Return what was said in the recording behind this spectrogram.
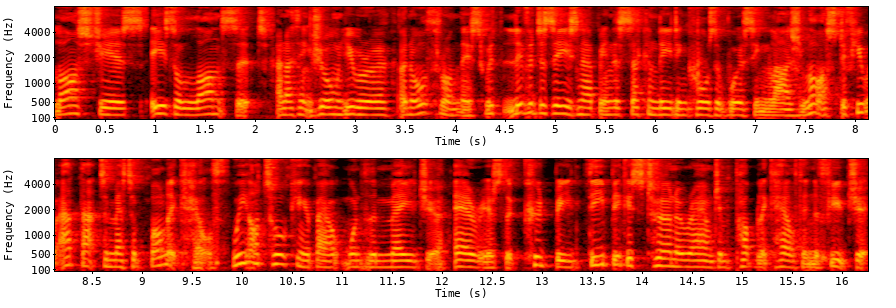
last year's EASL Lancet, and I think, Jorn, you were a, an author on this, with liver disease now being the second leading cause of worsening lives lost, if you add that to metabolic health, we are talking about one of the major areas that could be the biggest turnaround in public health in the future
